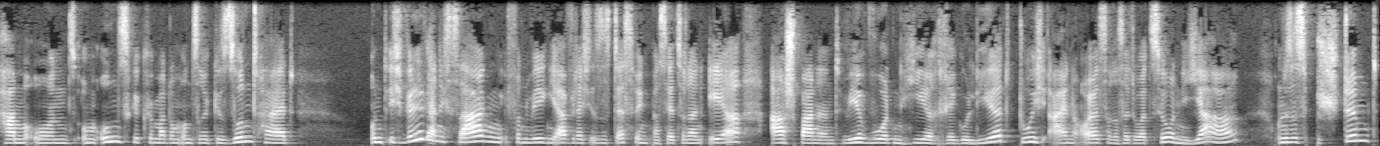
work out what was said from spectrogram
haben uns um uns gekümmert, um unsere Gesundheit. Und ich will gar nicht sagen, von wegen, ja, vielleicht ist es deswegen passiert, sondern eher, ah, spannend, wir wurden hier reguliert durch eine äußere Situation, ja, und es ist bestimmt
